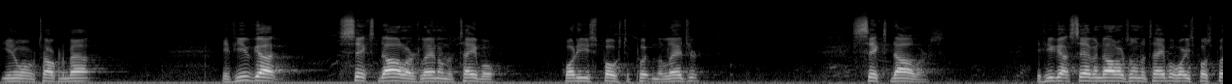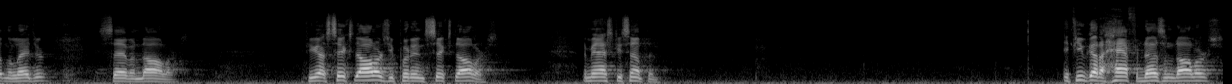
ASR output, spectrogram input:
You know what we're talking about? If you've got six dollars laying on the table, what are you supposed to put in the ledger? Six dollars. If you've got seven dollars on the table, what are you supposed to put in the ledger? Seven dollars. If you got six dollars, you put in six dollars. Let me ask you something. If you've got a half a dozen dollars,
